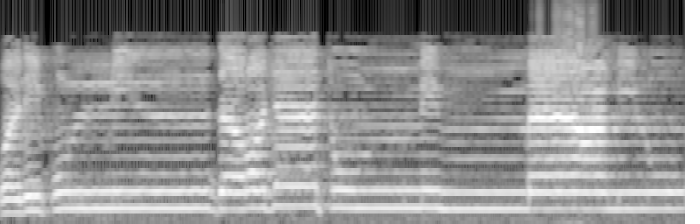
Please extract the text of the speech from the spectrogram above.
ولكل درجات مما عملوا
